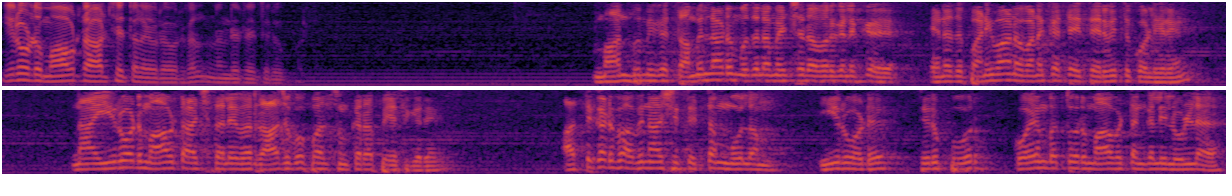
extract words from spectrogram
ஈரோடு மாவட்ட ஆட்சித்தலைவர் அவர்கள் நன்றி தெரிவிப்பார். மாண்புமிகு தமிழ்நாடு முதலமைச்சர் அவர்களுக்கு எனது பணிவான வணக்கத்தை தெரிவித்துக் கொள்கிறேன். நான் ஈரோடு மாவட்ட ஆட்சித்தலைவர் ராஜகோபால் சுங்கரா பேசுகிறேன். அத்துக்கடவு அவினாஷி திட்டம் மூலம் ஈரோடு திருப்பூர் கோயம்புத்தூர் மாவட்டங்களில் உள்ள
